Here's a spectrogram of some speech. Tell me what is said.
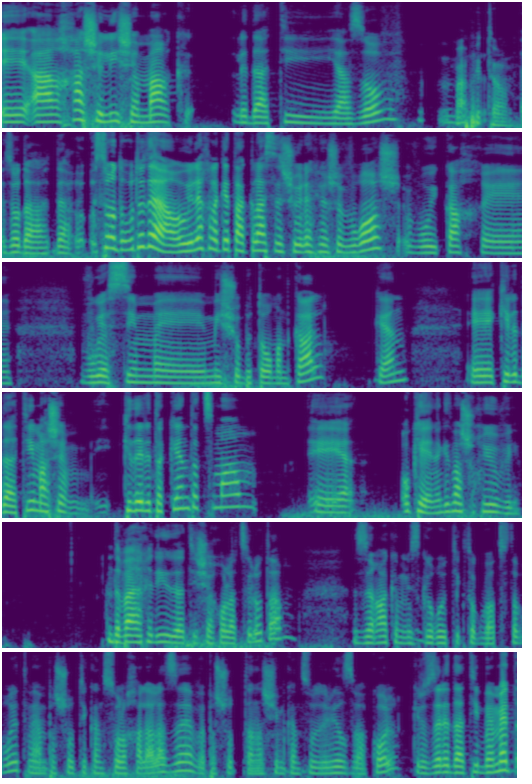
אה, ההערכה שלי שמרק לדעתי יעזוב. מה פתאום? זו דעה. זאת אומרת, אתה יודע, הוא ילך לקטע הקלאסי שהוא ילך יושב ראש, והוא ייקח... אה, והוא ישים אה, מישהו בתור מנכ"ל, כן? אה, כי לדעתי, מה שהם, כדי לתקן את עצמם, אה, אוקיי, אני אגיד משהו חיובי. הדבר היחידי, לדעתי, שיכול להציל אותם, זה רק הם נסגרו את טיקטוק בארצות הברית, והם פשוט ייכנסו לחלל הזה, ופשוט אנשים ייכנסו לווירס והכל. כאילו, זה לדעתי, באמת,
